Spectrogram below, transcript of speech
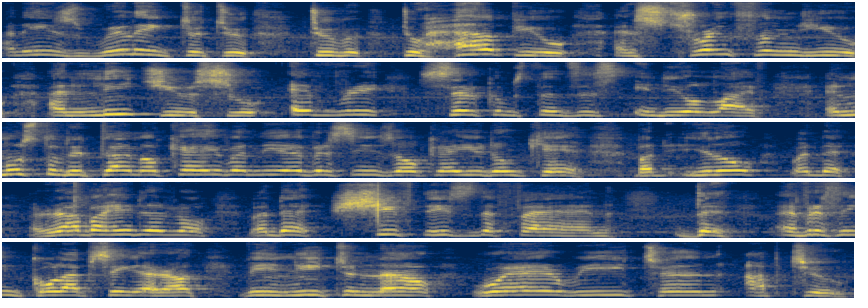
and he is willing to, to, to, to help you and strengthen you and lead you through every circumstances in your life. And most of the time okay when everything is okay you don't care. But you know when the rubber hit the road when the shift is the fan the everything collapsing around we need to know where we turn up to.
